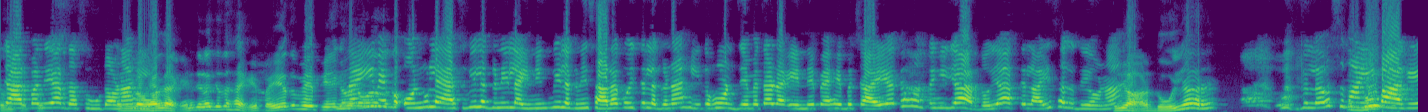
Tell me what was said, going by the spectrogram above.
4-5000 ਦਾ ਸੂਟ ਆਉਣਾ ਸੀ? ਨਵਾਂ ਲੈ ਕੇ ਨਹੀਂ ਦੇਣਾ ਜਦੋਂ ਹੈਗੇ ਪਏ ਆ ਤੇ ਫੇਰ ਫੇਕ ਨਹੀਂ ਵੇਖ ਉਹਨੂੰ ਲੈਸ ਵੀ ਲੱਗਣੀ ਲਾਈਨਿੰਗ ਵੀ ਲੱਗਣੀ ਸਾਰਾ ਕੁਝ ਤੇ ਲੱਗਣਾ ਸੀ ਤੇ ਹੁਣ ਜੇ ਮੈਂ ਤੁਹਾਡਾ ਇੰਨੇ ਪੈਸੇ ਬਚਾਏ ਆ ਤੇ ਹੁਣ ਤੁਸੀਂ 1000 2000 ਤੇ ਲਾ ਹੀ ਸਕਦੇ ਹੋ ਨਾ? ਯਾਰ 2000 ਮਤਲਬ ਸਮਾਈ ਪਾ ਕੇ।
